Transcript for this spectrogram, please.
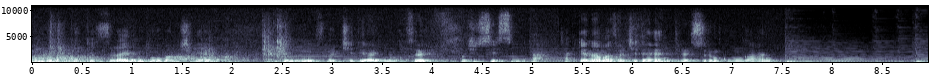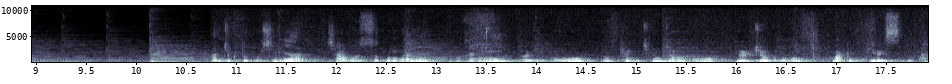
전부 다 포켓 슬라이딩 도어 방식의 문이 설치되어 있는 것을 보실 수 있습니다. 작게나마 설치된 드레스룸 공간 안쪽도 보시면 샤워부스 공간이 굉장히 넓고 높은 천정고 효율적으로 마련되어 있습니다.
